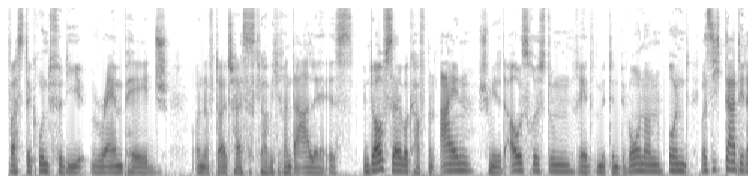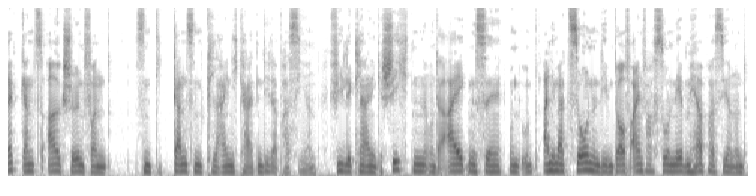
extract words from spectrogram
was der Grund für die Rampage und auf Deutsch heißt es, glaube ich, Randale ist. Im Dorf selber kauft man ein, schmiedet Ausrüstung, redet mit den Bewohnern und was ich da direkt ganz arg schön fand, sind die ganzen Kleinigkeiten, die da passieren. Viele kleine Geschichten und Ereignisse und, und Animationen, die im Dorf einfach so nebenher passieren. Und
